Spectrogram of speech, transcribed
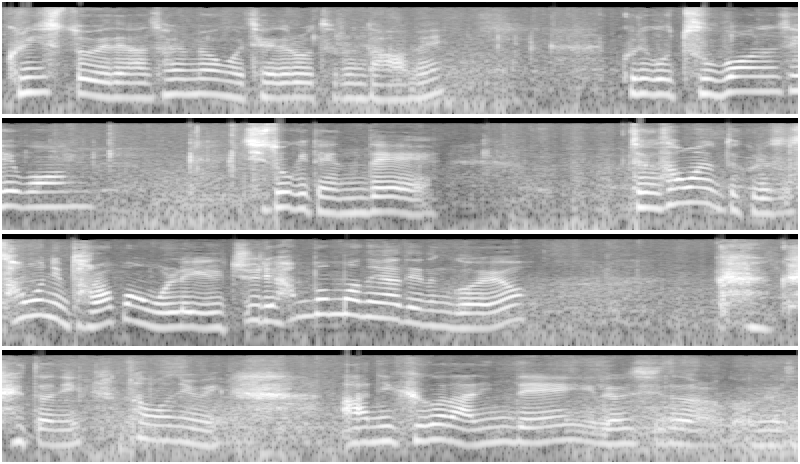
그리스도에 대한 설명을 제대로 들은 다음에 그리고 두 번, 세 번 지속이 되는데 제가 사모님한테 그래서 사모님 다락방 원래 일주일에 한 번만 해야 되는 거예요? 그랬더니 사모님이 아니 그건 아닌데 이러시더라고요. 그래서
